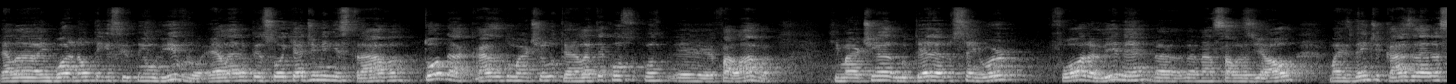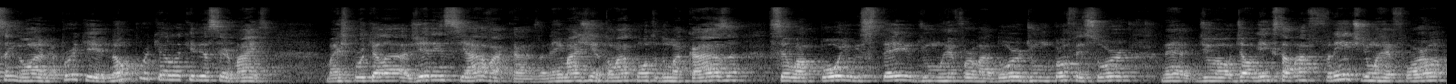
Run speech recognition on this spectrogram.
ela, embora não tenha escrito nenhum livro, ela era a pessoa que administrava toda a casa do Martinho Lutero. Ela até é, falava que Martinho Lutero era o senhor fora ali, né, na, nas salas de aula, mas dentro de casa ela era senhora. Né? Por quê? Não porque ela queria ser mais, mas porque ela gerenciava a casa. Né? Imagina, tomar conta de uma casa ser o apoio, o esteio de um reformador, de um professor, né, de, de alguém que estava à frente de uma reforma.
